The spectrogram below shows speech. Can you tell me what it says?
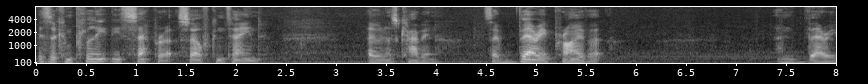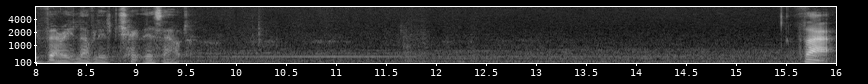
This is a completely separate, self-contained owner's cabin. So very private and very, very lovely. Check this out. That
